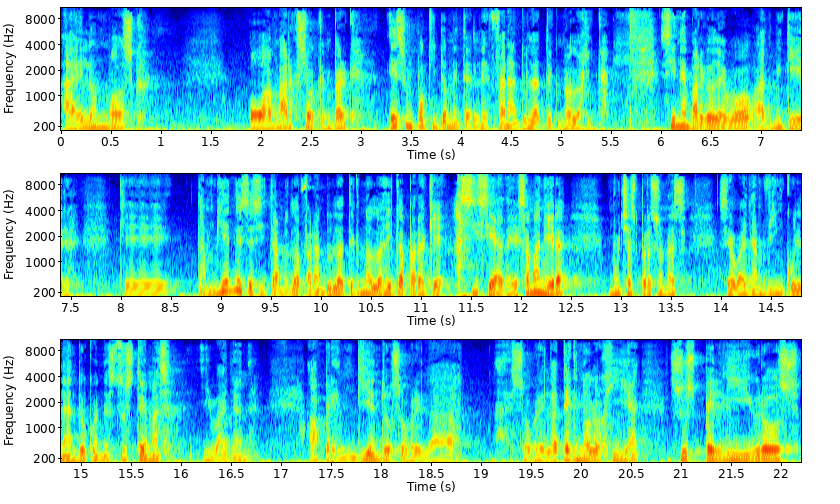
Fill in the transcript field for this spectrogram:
a Elon Musk o a Mark Zuckerberg, es un poquito meterle farándula tecnológica. Sin embargo, debo admitir que también necesitamos la farándula tecnológica para que así sea de esa manera, muchas personas se vayan vinculando con estos temas y vayan aprendiendo sobre la, sobre la tecnología, sus peligros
